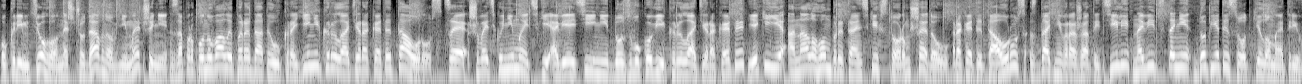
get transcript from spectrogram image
Окрім цього, нещодавно в Німеччині запропонували передати Україні крилаті ракети Таурус. Це шведсько-німецькі авіаційні дозвукові крилаті ракети, які є аналогом британських Storm Shadow. Ракети Таурус здатні вражати цілі на відстані до 500 кілометрів.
